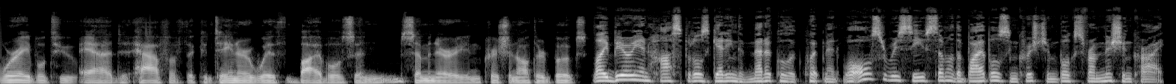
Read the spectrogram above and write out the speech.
we're able to add half of the container with Bibles and seminary and Christian authored books. Liberian hospitals getting the medical equipment will also receive some of the Bibles and Christian books from Mission Cry.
